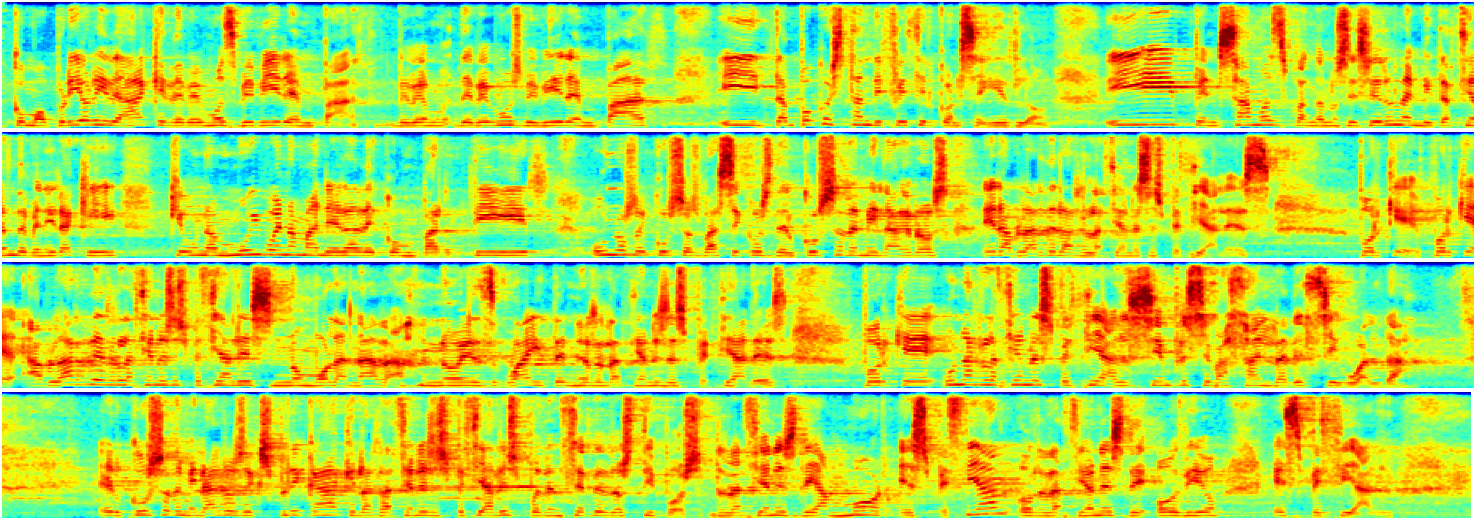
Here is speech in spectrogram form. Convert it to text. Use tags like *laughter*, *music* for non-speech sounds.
como prioridad que debemos vivir en paz, debemos, vivir en paz y tampoco es tan difícil conseguirlo. Y pensamos cuando nos hicieron la invitación de venir aquí que una muy buena manera de compartir unos recursos básicos del curso de milagros era hablar de las relaciones especiales. ¿Por qué? Porque hablar de relaciones especiales no mola nada, *laughs* no es guay tener relaciones especiales, porque una relación especial siempre se basa en la desigualdad. El curso de milagros explica que las relaciones especiales pueden ser de dos tipos, relaciones de amor especial o relaciones de odio especial.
